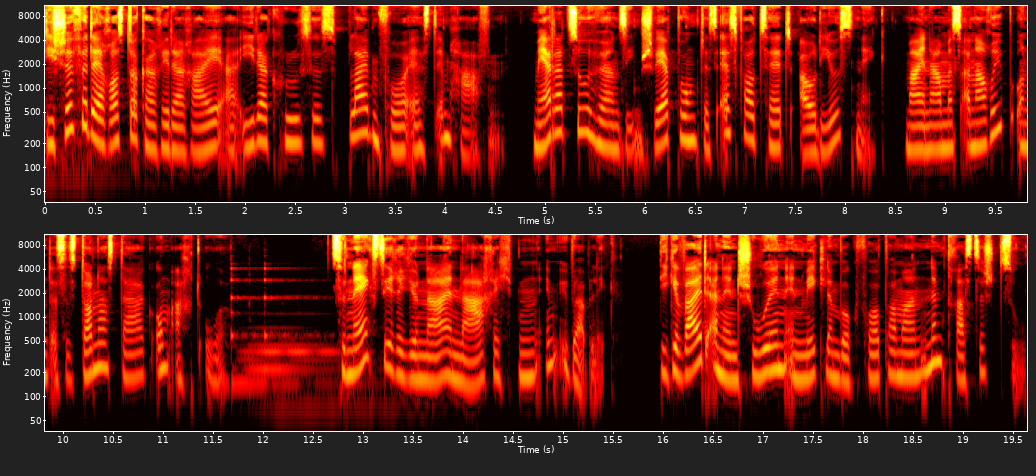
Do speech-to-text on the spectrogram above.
Die Schiffe der Rostocker Reederei AIDA Cruises bleiben vorerst im Hafen. Mehr dazu hören Sie im Schwerpunkt des SVZ Audio Snack. Mein Name ist Anna Rüb und es ist Donnerstag um 8 Uhr. Zunächst die regionalen Nachrichten im Überblick. Die Gewalt an den Schulen in Mecklenburg-Vorpommern nimmt drastisch zu.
